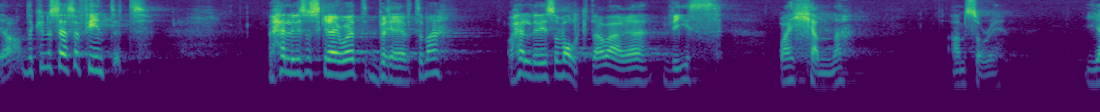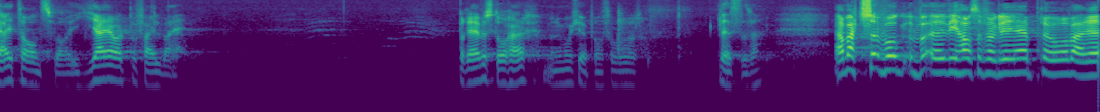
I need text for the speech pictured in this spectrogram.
Ja, det kunne se så fint ut. Men heldigvis så skrev hun et brev til meg, og heldigvis så valgte jeg å være vis og erkjenne I'm sorry. Jeg tar ansvaret. Jeg har vært på feil vei. Brevet står her, men du må kjøpe den for å lese det. Har så, vi har selvfølgelig, Jeg prøver å være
